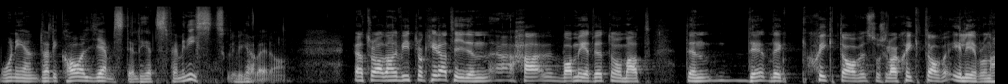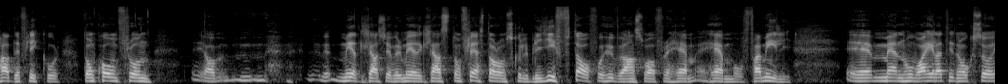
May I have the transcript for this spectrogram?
hon är en radikal jämställdhetsfeminist, skulle vi kalla idag. Jag tror att Anna Whitlock hela tiden var medveten om att den, den, den skikt av, sociala skikt av elever hon hade, flickor, de kom från ja, medelklass över medelklass. De flesta av dem skulle bli gifta och få huvudansvar för hem, hem och familj. Eh, men hon var hela tiden också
